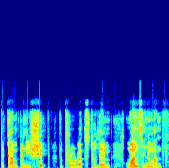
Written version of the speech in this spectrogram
the company ship the products to them once in a month.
